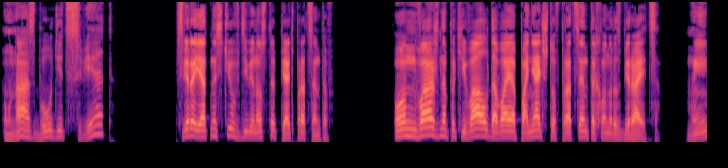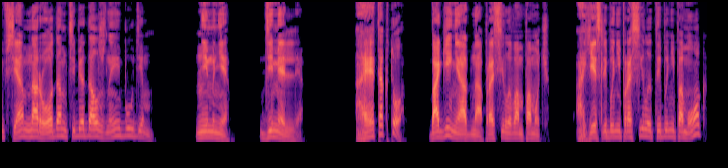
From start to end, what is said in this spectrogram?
У нас будет свет? С вероятностью в 95%. Он важно покивал, давая понять, что в процентах он разбирается. Мы всем народом тебе должны будем. Не мне, Демелле. «А это кто?» «Богиня одна просила вам помочь». «А если бы не просила, ты бы не помог?»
